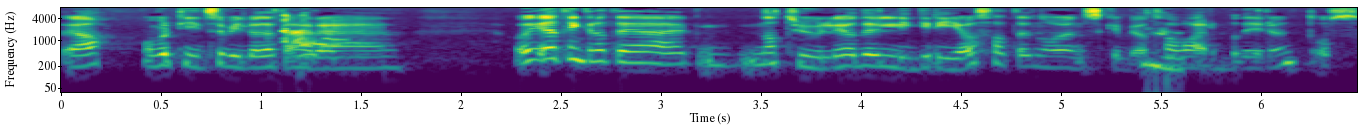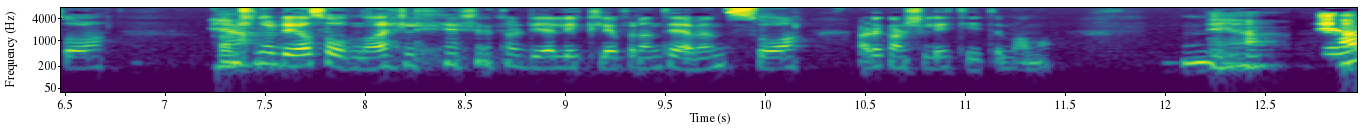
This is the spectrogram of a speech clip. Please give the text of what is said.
ja, over tid så vil jo dette her eh, Og jeg tenker at det er naturlig, og det ligger i oss, at nå ønsker vi å ta vare på de rundt. Og så, kanskje når de har sovna, eller når de er lykkelige foran TV-en, så er det kanskje litt tid til mamma. Mm. Ja, ja.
